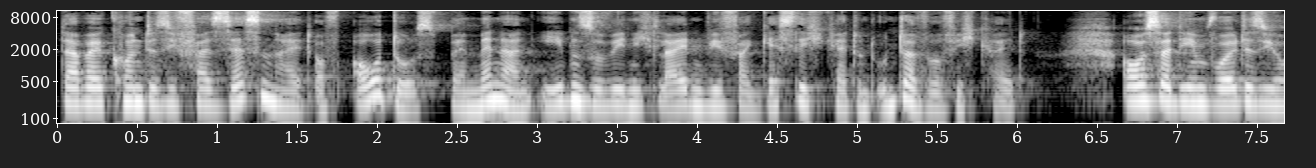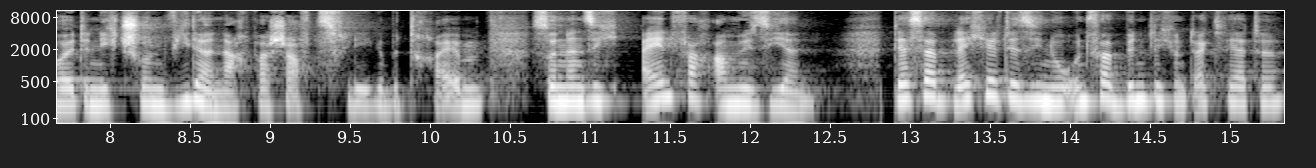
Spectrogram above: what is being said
Dabei konnte sie Versessenheit auf Autos bei Männern ebenso wenig leiden wie Vergesslichkeit und Unterwürfigkeit. Außerdem wollte sie heute nicht schon wieder Nachbarschaftspflege betreiben, sondern sich einfach amüsieren. Deshalb lächelte sie nur unverbindlich und erklärte,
